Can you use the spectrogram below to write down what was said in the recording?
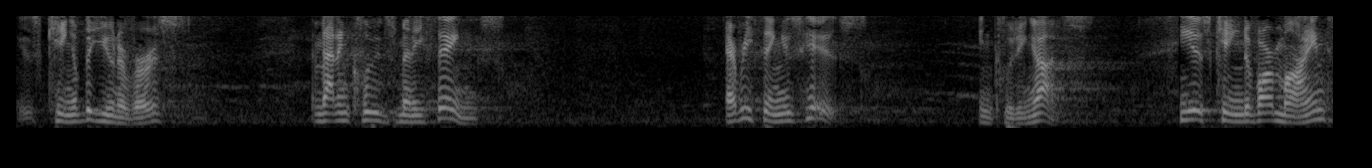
He's king of the universe, and that includes many things. Everything is His, including us. He is king of our mind,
